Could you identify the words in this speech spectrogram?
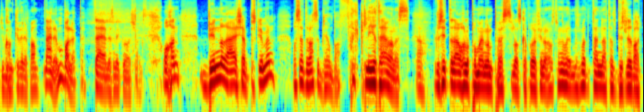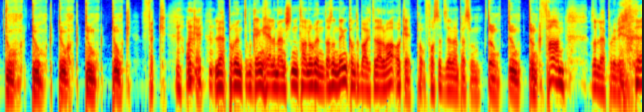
Du kan ikke drepe han. Nei, det må bare løpe. Det er liksom ikke noen sjans. Og han begynner er kjempeskummel, og så etter hvert så blir han bare fryktelig irriterende. Ja. Du sitter der og holder på med en pøssel puzzle og skal prøve å finne ut der, plutselig bare dunk, dunk, dunk, dunk, dunk. Fuck. Ok, Løpe rundt omkring hele mennesken, ta noen runder og sånne ting, kom tilbake til der det var. Ok, fortsett den puzzlen. Dunk, dunk, dunk. Faen! Og så løper du videre.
